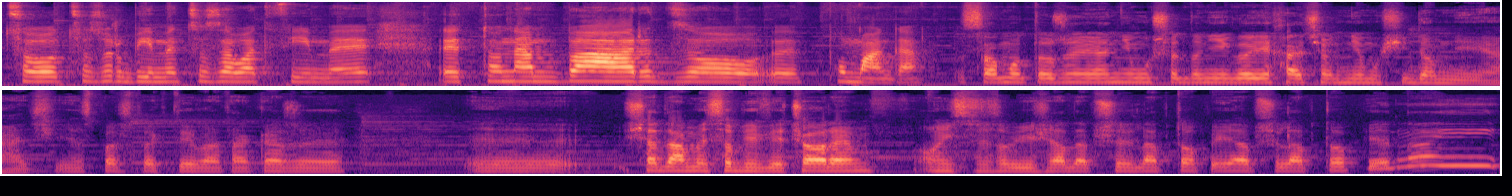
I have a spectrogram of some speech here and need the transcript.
co, co zrobimy, co załatwimy. To nam bardzo pomaga. samo to, że ja nie muszę do niego jechać, on nie musi do mnie jechać. Jest perspektywa taka, że y, siadamy sobie wieczorem, on sobie siada przy laptopie, ja przy laptopie, no i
